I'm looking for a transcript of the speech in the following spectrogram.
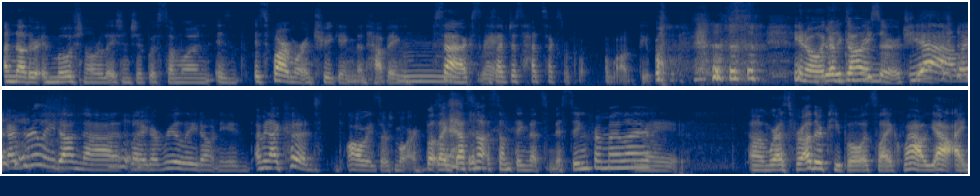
another emotional relationship with someone is is far more intriguing than having Mm, sex because right. i've just had sex with a lot of people you know like Really i've done research, yeah. yeah. like i've really done that like i really don't need i mean i could always there's more but like that's not something that's missing from my life right. um, whereas for other people, it's like, wow, yeah, I,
